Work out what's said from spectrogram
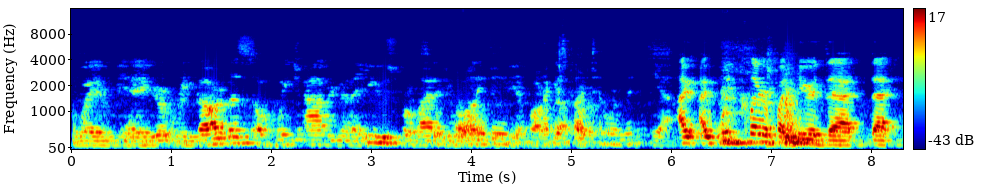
way of behavior, regardless of which app you're going to use, provided you want it to be a part of it. I guess of that minutes. Yeah, I, I would clarify here that that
